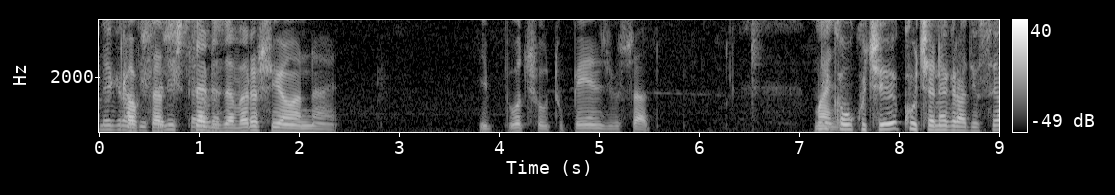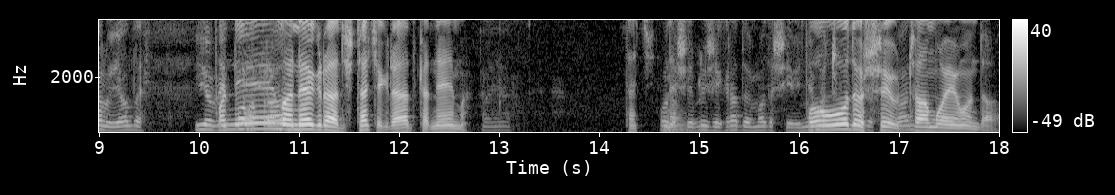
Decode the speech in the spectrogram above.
Ne gradi se ništa. Kako sebi završio onaj... I otišao u tu penziju sad. Manje. Niko u kuće, kuće ne gradi u selu, jel da? I ove pa nema, ne gradi. Šta će grad kad nema? A ja. Znači, Odošev bliže gradovima, Odošev i pa Njemačka. Pa Odošev, tamo je onda,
